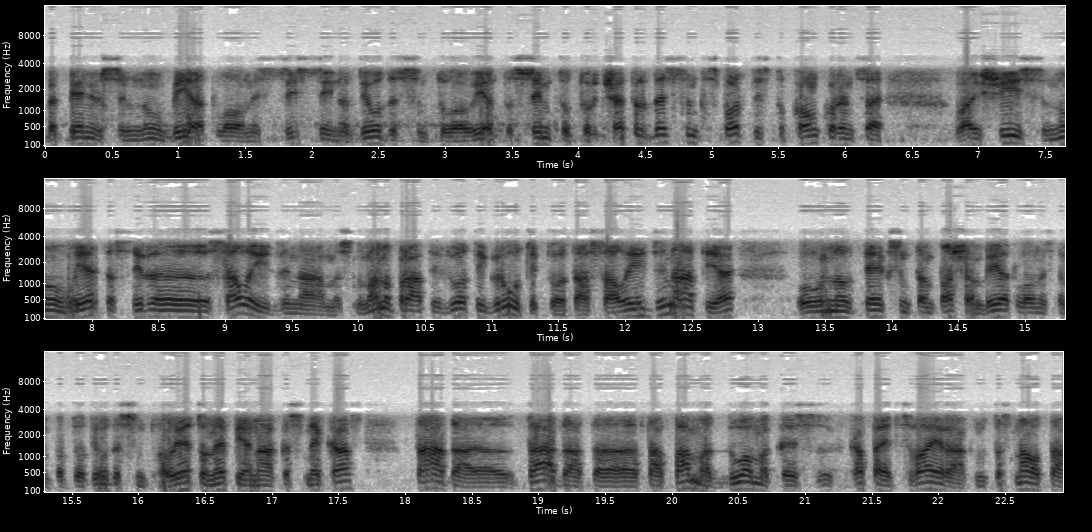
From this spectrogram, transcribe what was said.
bet pieņemsim, nu, biatlonists izcīna 20. vietu 140 sportistu konkurencē vai šīs nu, lietas ir uh, salīdzināmas. Nu, manuprāt, ir ļoti grūti to tā salīdzināt. Ja? Un, nu, teiksim, tam pašam biatlonistam par to 20. vietu nepienākas nekas. Tādā, tādā tā, tā pamatdoma, ka es, kāpēc vairāk, nu, tas nav tā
